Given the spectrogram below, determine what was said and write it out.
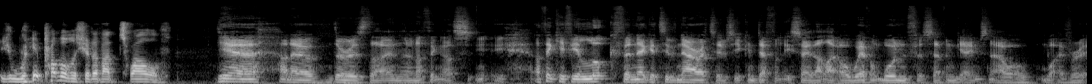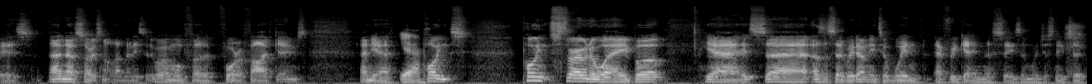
we probably should have had twelve. Yeah, I know there is that in there, and I think that's. I think if you look for negative narratives, you can definitely say that, like, oh, we haven't won for seven games now, or whatever it is. Uh, no, sorry, it's not that many. We haven't won for four or five games, and yeah, Yeah. points, points thrown away. But yeah, it's uh, as I said, we don't need to win every game this season. We just need to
